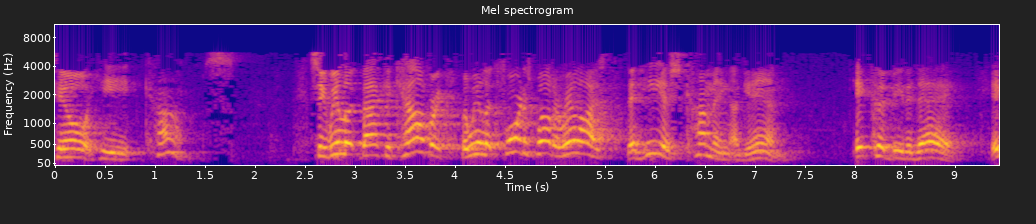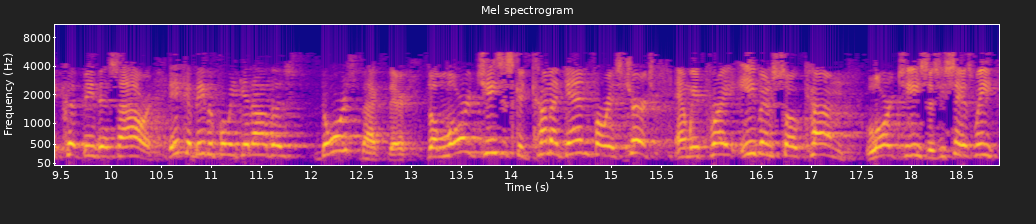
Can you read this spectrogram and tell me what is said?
till He comes. See, we look back at Calvary, but we look forward as well to realize that He is coming again. It could be today. It could be this hour. It could be before we get out of those doors back there. The Lord Jesus could come again for His church, and we pray, even so come, Lord Jesus. You see, as we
